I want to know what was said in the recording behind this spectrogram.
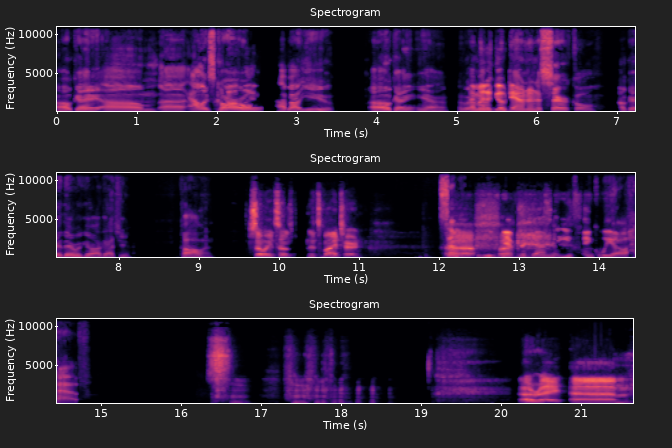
Okay. Um uh Alex Carl, Colin. how about you? Oh, okay, yeah. I'm gonna go down in a circle. Okay, there we go. I got you. Colin. So wait. So it's- it's my turn. Something Ah, you've fuck. never done that you think we all have. Hmm. All right. Um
